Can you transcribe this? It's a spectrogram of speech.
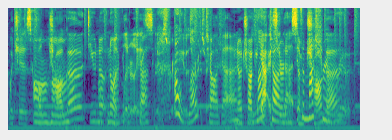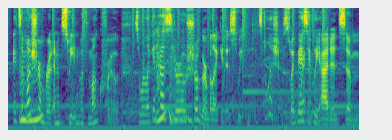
which is called uh-huh. chaga. Do you know? No, literally, it was free. Oh, was love free, chaga. No chaga. Love yeah, chaga. I stirred in some it's a chaga. Root. It's a mm-hmm. mushroom root, and it's sweetened with monk fruit. So we're like, it has mm. zero sugar, but like it is sweetened. It's delicious. So I basically added some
